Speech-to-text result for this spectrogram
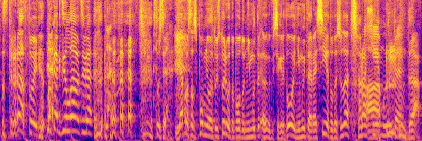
здравствуй. Ну как дела у тебя? Слушайте, я просто вспомнил эту историю вот по поводу немытой... э, Все говорят, ой, немытая Россия, туда-сюда. Россия А, мытая. Да.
